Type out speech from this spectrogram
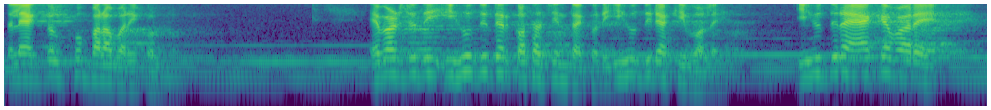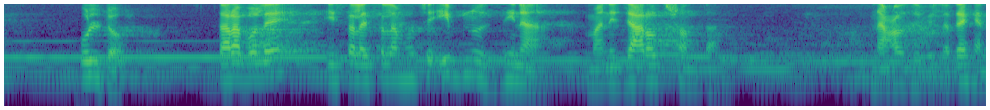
তাহলে একদল খুব বাড়াবাড়ি করল। এবার যদি ইহুদিদের কথা চিন্তা করি, ইহুদিরা কি বলে? ইহুদিরা একেবারে উল্টো। তারা বলে, ঈসা আলাইসাল্লাম হচ্ছে ইবনু জিনা মানে জারদ সন্তান। নাউজুবিল্লাহ। দেখেন,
